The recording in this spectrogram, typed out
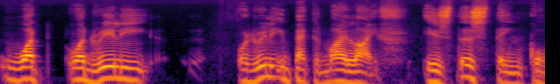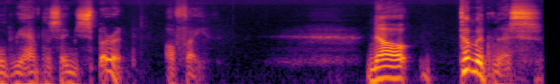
what what really what really impacted my life is this thing called we have the same spirit of faith. Now, timidness,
